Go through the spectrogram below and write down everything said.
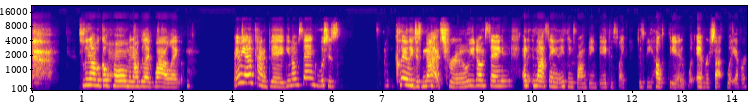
so then I would go home and I'll be like, wow, like, maybe I'm kind of big, you know what I'm saying? Which is clearly just not true. You know what I'm saying? And not saying anything's wrong being big, because like just be healthy and whatever size, whatever,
